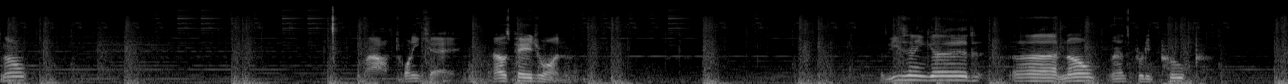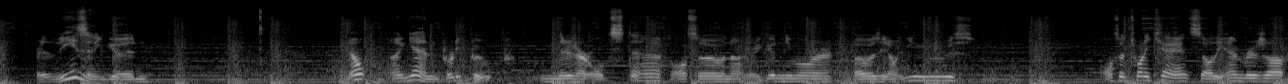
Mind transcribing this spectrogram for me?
No. Wow, 20k. That was page one. Are these any good? Uh, no, that's pretty poop. Are these any good? Nope, again, pretty poop. There's our old staff, also not very good anymore. Bows you don't use. Also 20k, let's sell the embers off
